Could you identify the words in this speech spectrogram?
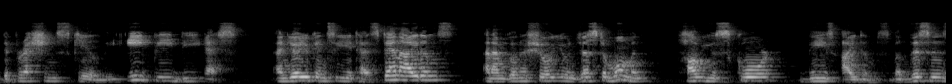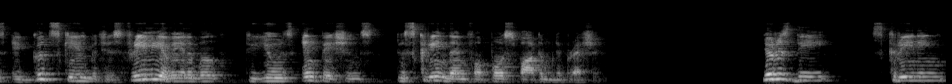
Depression Scale, the EPDS. And here you can see it has 10 items. And I'm going to show you in just a moment how you score these items. But this is a good scale which is freely available to use in patients to screen them for postpartum depression. Here is the screening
